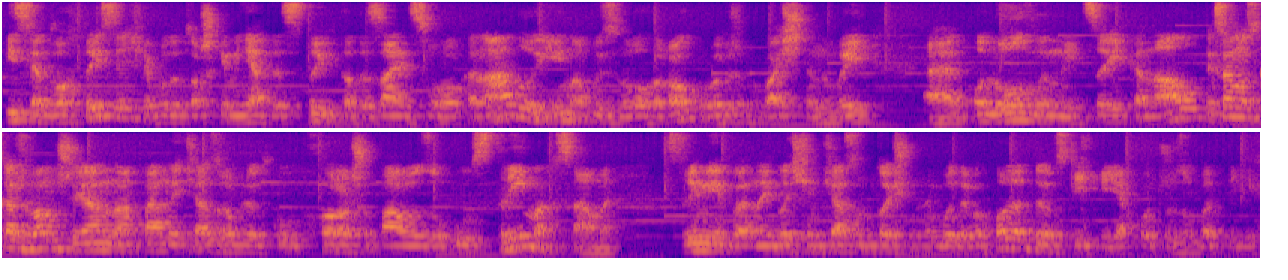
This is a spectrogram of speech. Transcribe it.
після 2000 я буду трошки міняти стиль та дизайн свого каналу, і, мабуть, з нового року ви вже побачите новий оновлений цей канал. Так само скажу вам, що я на певний час зроблю таку хорошу паузу у стрімах саме. Стрімів найближчим часом точно не буде виходити, оскільки я хочу зробити їх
